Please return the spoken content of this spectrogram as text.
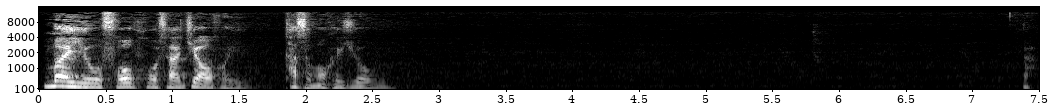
没有佛菩萨教诲，他怎么会觉悟？啊，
